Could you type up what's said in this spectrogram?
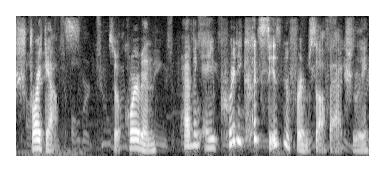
strikeouts. So Corbin having a pretty good season for himself, actually.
